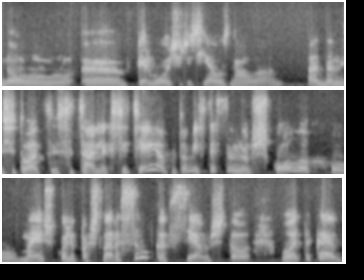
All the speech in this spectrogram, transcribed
Ну, э, в первую очередь я узнала о данной ситуации из социальных сетей, а потом, естественно, в школах, в моей школе пошла рассылка всем, что вот такая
